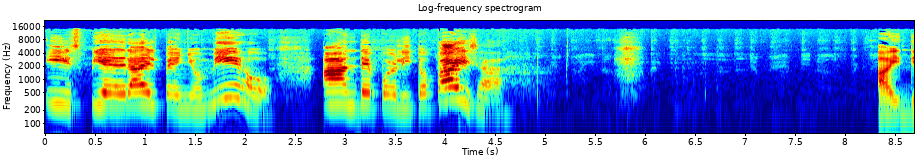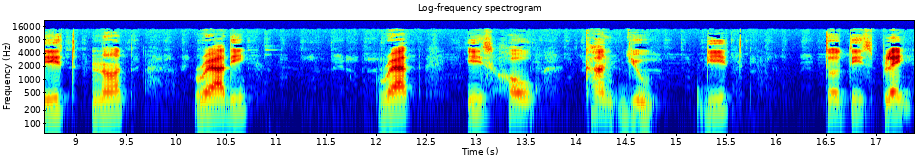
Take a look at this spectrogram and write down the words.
is Piedra del Peñón, mijo, and the Pueblito Paisa. I did not ready read is how can you get to this place?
